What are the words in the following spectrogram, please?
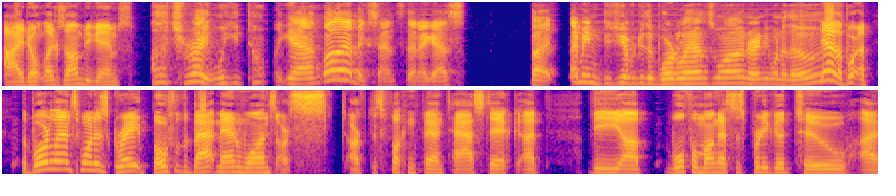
I don't like zombie games. Oh, that's right. Well, you don't. Yeah. Well, that makes sense then, I guess. But I mean, did you ever do the Borderlands one or any one of those? Yeah, the the Borderlands one is great. Both of the Batman ones are are just fucking fantastic. Uh, the uh, Wolf Among Us is pretty good too. I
